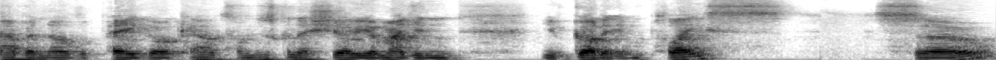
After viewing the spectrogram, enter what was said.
have a Nova Pago account, so I'm just going to show you. Imagine you've got it in place. So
